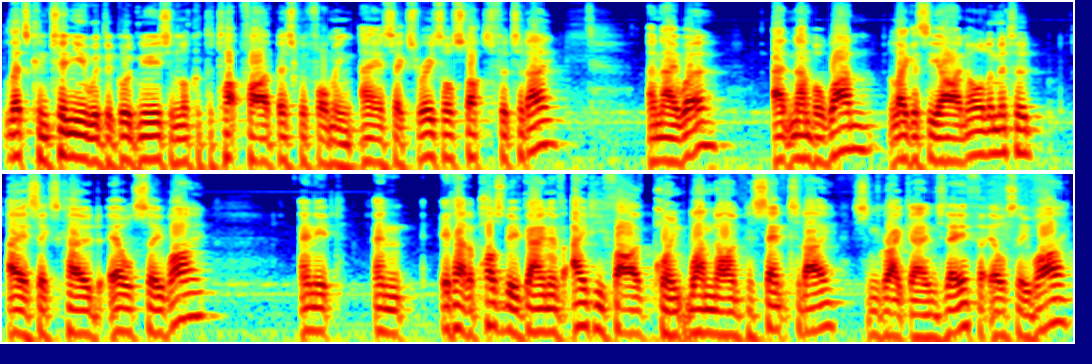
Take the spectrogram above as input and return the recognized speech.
Let's continue with the good news and look at the top five best performing ASX resource stocks for today. And they were at number one, Legacy Iron Ore Limited, ASX code LCY, and it and it had a positive gain of 85.19% today. Some great gains there for LCY.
